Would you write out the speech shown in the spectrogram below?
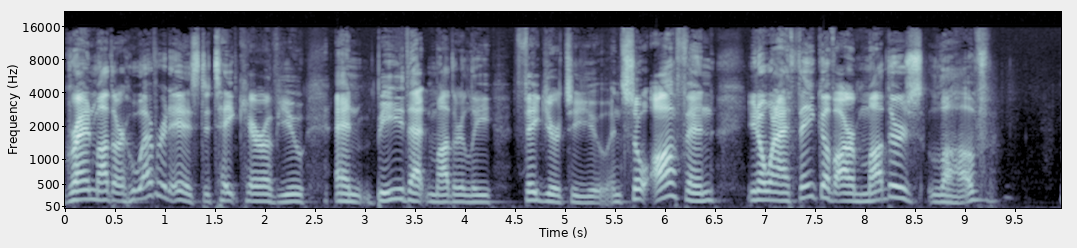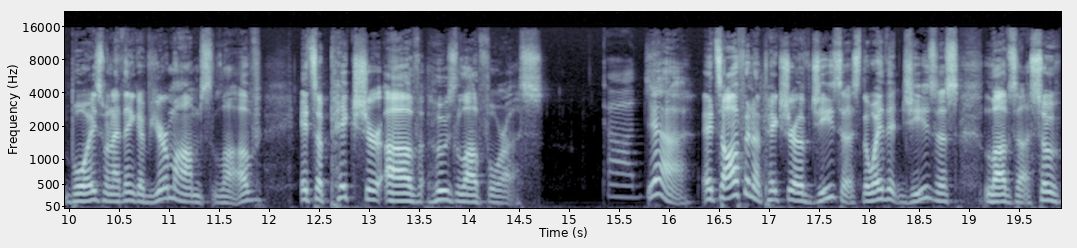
grandmother, whoever it is, to take care of you and be that motherly figure to you. And so often, you know, when I think of our mother's love, boys, when I think of your mom's love, it's a picture of whose love for us? God's. Yeah, it's often a picture of Jesus, the way that Jesus loves us. So,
